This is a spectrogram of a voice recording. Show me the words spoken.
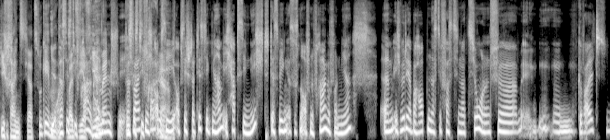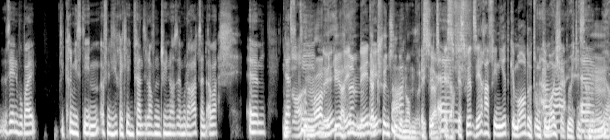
Die scheint es ja zu geben. Ja, das ist die Frage. Viele Menschen. Das ich ist weiß die Frage. Nicht, ob, Sie, ob Sie Statistiken haben. Ich habe sie nicht. Deswegen ist es eine offene Frage von mir. Ähm, ich würde ja behaupten, dass die Faszination für äh, Gewaltserien, wobei die Krimis, die im öffentlich-rechtlichen Fernsehen laufen, natürlich noch sehr moderat sind, aber ähm, dass ja, die, ja, nee, die nee, nee, ganz schön zugenommen, würde ich sagen. Es, es, wird sehr raffiniert gemordet und gemeuchelt, aber, möchte ich sagen. Ähm, ja.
